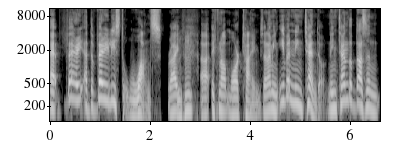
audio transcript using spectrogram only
at very at the very least once right Mhm. uh, if not more times. And I mean, even Nintendo. Nintendo doesn't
